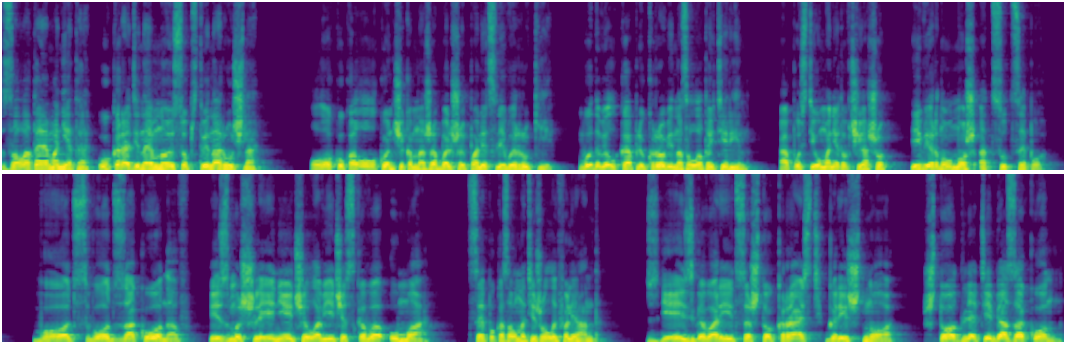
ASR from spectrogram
«Золотая монета, украденная мною собственноручно». Лок уколол кончиком ножа большой палец левой руки, выдавил каплю крови на золотой терин, опустил монету в чашу и вернул нож отцу Цепу. «Вот свод законов, измышление человеческого ума», Цеп указал на тяжелый фолиант – «Здесь говорится, что красть грешно. Что для тебя закон?»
